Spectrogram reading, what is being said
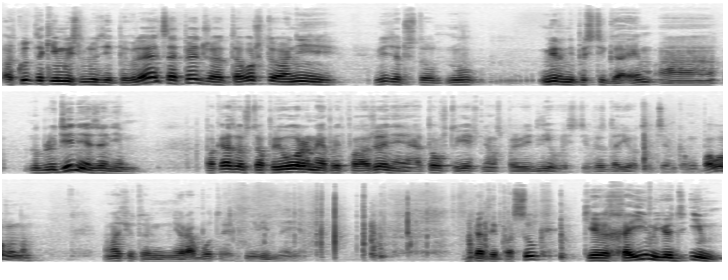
откуда такие мысли у людей появляются? Опять же, от того, что они видят, что ну, мир не постигаем, а наблюдение за ним показывает, что априорное предположение о том, что есть в нем справедливость и воздается тем, кому положено, она что-то не работает, не видно ее. Пятый посук. Кирахаим юдим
